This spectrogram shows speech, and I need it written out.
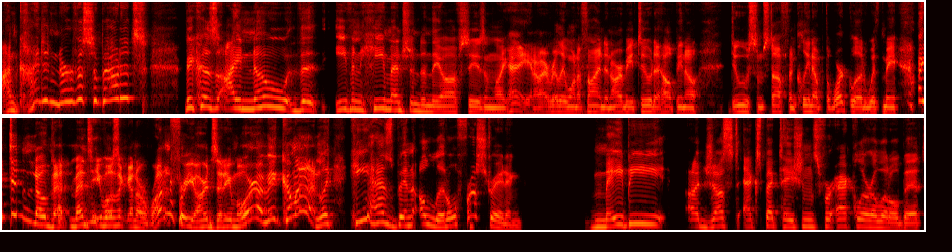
I'm kind of nervous about it because I know that even he mentioned in the offseason, like, hey, you know, I really want to find an RB2 to help, you know, do some stuff and clean up the workload with me. I didn't know that meant he wasn't going to run for yards anymore. I mean, come on. Like, he has been a little frustrating. Maybe adjust expectations for Ekeler a little bit.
